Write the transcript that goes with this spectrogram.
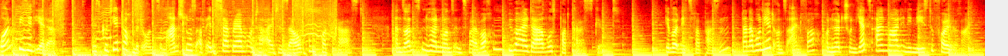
Und wie seht ihr das? Diskutiert doch mit uns im Anschluss auf Instagram unter altesau.podcast. Ansonsten hören wir uns in zwei Wochen überall da, wo es Podcasts gibt. Ihr wollt nichts verpassen? Dann abonniert uns einfach und hört schon jetzt einmal in die nächste Folge rein.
